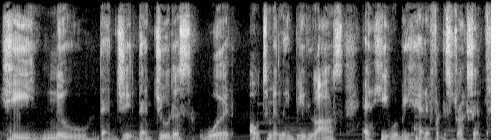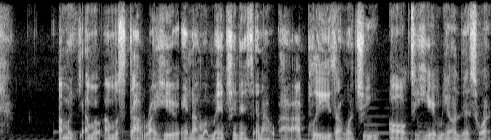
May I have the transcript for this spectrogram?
he knew that G- that Judas would ultimately be lost and he would be headed for destruction. I'm gonna I'm gonna I'm gonna stop right here and I'm gonna mention this and I, I I please I want you all to hear me on this one.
